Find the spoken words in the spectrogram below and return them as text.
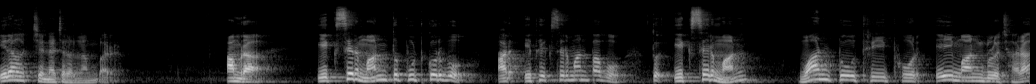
এরা হচ্ছে ন্যাচারাল নাম্বার আমরা এক্সের মান তো পুট করব আর এফএক্সের মান পাবো। তো এক্সের মান ওয়ান টু থ্রি ফোর এই মানগুলো ছাড়া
